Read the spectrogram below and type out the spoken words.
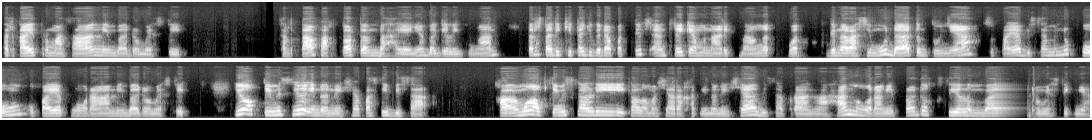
terkait permasalahan limbah domestik serta faktor dan bahayanya bagi lingkungan. Terus tadi kita juga dapat tips and trick yang menarik banget buat generasi muda tentunya supaya bisa mendukung upaya pengurangan limbah domestik. Yuk optimis yuk Indonesia pasti bisa. Kamu optimis sekali kalau masyarakat Indonesia bisa perlahan-lahan mengurangi produksi limbah domestiknya.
